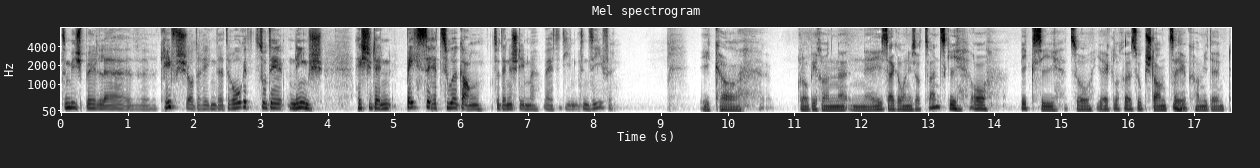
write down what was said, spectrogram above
zum Beispiel äh, kiffst oder irgendeine Droge zu dir nimmst, hast du dann besseren Zugang zu diesen Stimmen? Werden die intensiver? Ich kann, glaube ich, Nein sagen, als ich so 20 auch war, zu jeglichen Substanzen. Mhm. Ich habe mich dort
